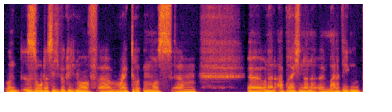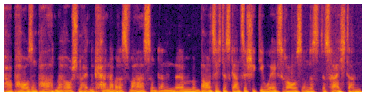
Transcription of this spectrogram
und so, dass ich wirklich nur auf äh, Rack drücken muss. Ähm, äh, und dann abbrechen, dann äh, meinetwegen ein paar Pausen, ein paar Atme rausschneiden kann, aber das war's. Und dann ähm, baut sich das Ganze, schickt die Waves raus und das, das reicht dann.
